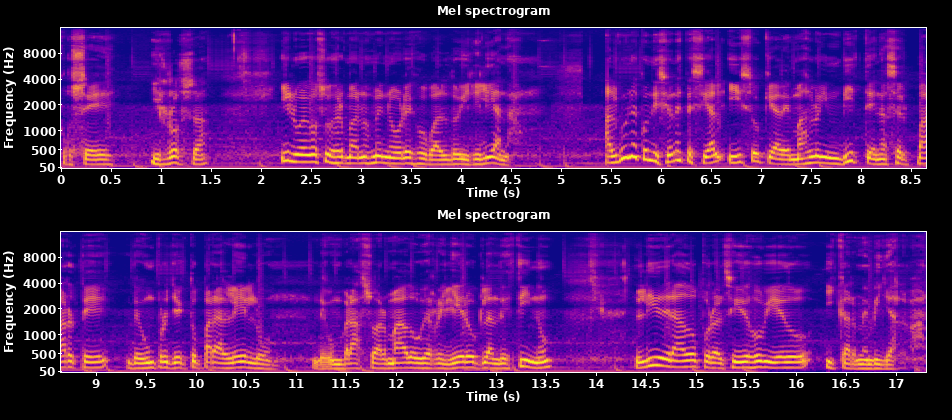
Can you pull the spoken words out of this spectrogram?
José, y Rosa, y luego sus hermanos menores Ovaldo y Liliana. Alguna condición especial hizo que además lo inviten a ser parte de un proyecto paralelo de un brazo armado guerrillero clandestino liderado por Alcides Oviedo y Carmen Villalba.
